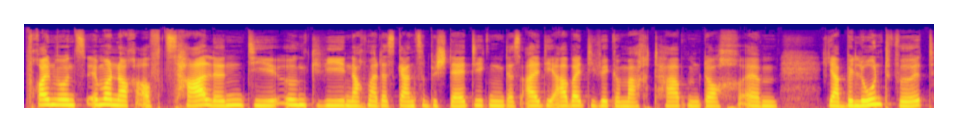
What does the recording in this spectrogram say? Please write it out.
freuen wir uns immer noch auf Zahlen, die irgendwie nochmal das Ganze bestätigen, dass all die Arbeit, die wir gemacht haben, doch ähm, ja belohnt wird.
